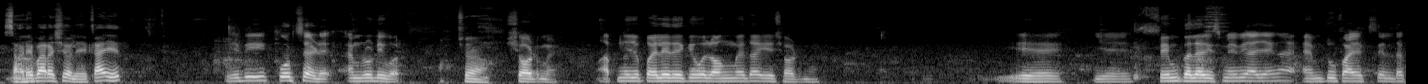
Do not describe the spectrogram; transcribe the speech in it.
साडेबाराशे वाले हे काय आहेत? ये भी कोट साइड है एम्ब्रॉयडरी वर्क। अच्छा। शॉर्ट में। आपने जो पहले देखे वो लॉन्ग में था ये शॉर्ट में। ये ये सेम कलर इसमें भी आ जाएगा एम टू फाइव एक्सएल तक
